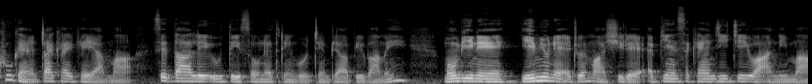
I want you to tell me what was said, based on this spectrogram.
ခုခံတိုက်ခိုက်ခဲ့ရမှာစစ်သား၄ဦးသေဆုံးတဲ့တဲ့တင်ကိုတင်ပြပေးပါမယ်။မွန်ပြည်နယ်ရေးမြို့နယ်အတွင်းမှာရှိတဲ့အပြင်စခန်းကြီးကျေးရွာအနီးမှာ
